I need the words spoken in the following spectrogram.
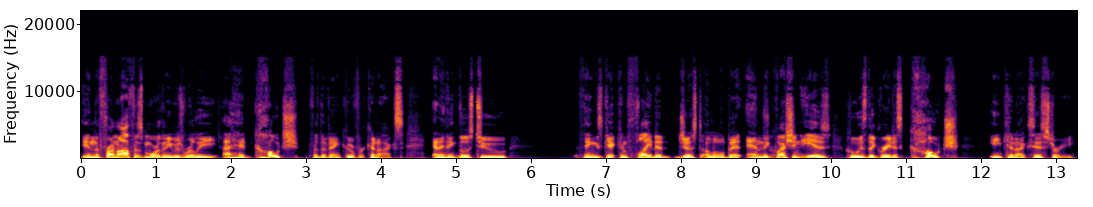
in the front office more than he was really a head coach for the Vancouver Canucks. And I think those two things get conflated just a little bit. And the question is who is the greatest coach in Canucks history?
